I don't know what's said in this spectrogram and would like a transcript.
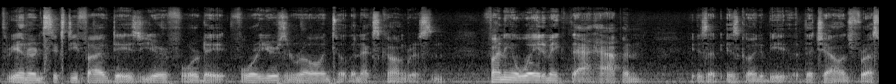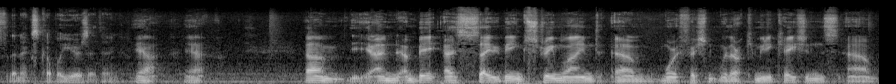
365 days a year, four day, four years in a row until the next Congress, and finding a way to make that happen is a, is going to be the challenge for us for the next couple of years. I think. Yeah, yeah. Um, and and be, as I say, being streamlined, um, more efficient with our communications. Um,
